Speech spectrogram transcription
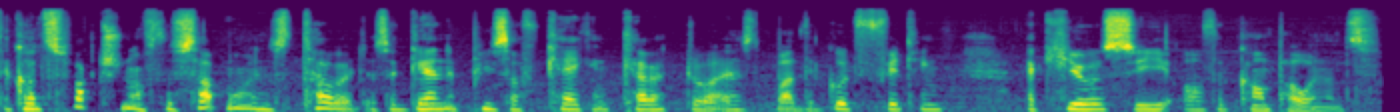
The construction of the submarine's turret is again a piece of cake and characterized by the good fitting accuracy of the components.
